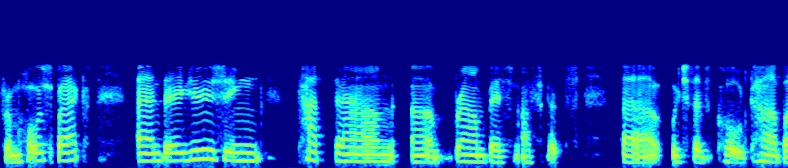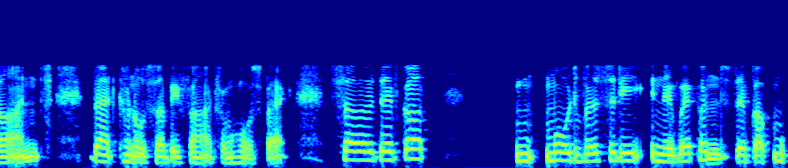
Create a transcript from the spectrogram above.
from horseback, and they're using cut down uh, Brown Bess muskets, uh, which they've called carbines, that can also be fired from horseback. So they've got m- more diversity in their weapons, they've got m-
